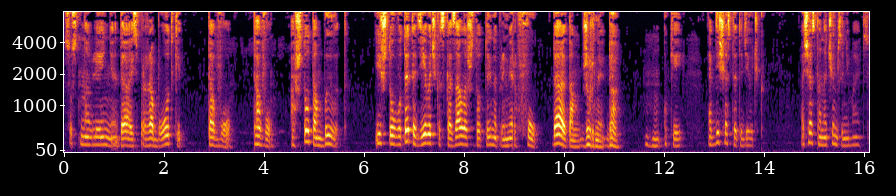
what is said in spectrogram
с установления, да, из проработки того, того. А что там было-то? И что вот эта девочка сказала, что ты, например, фу, да, там, жирная, да, Угу, окей. А где сейчас-то эта девочка? А сейчас-то она чем занимается?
